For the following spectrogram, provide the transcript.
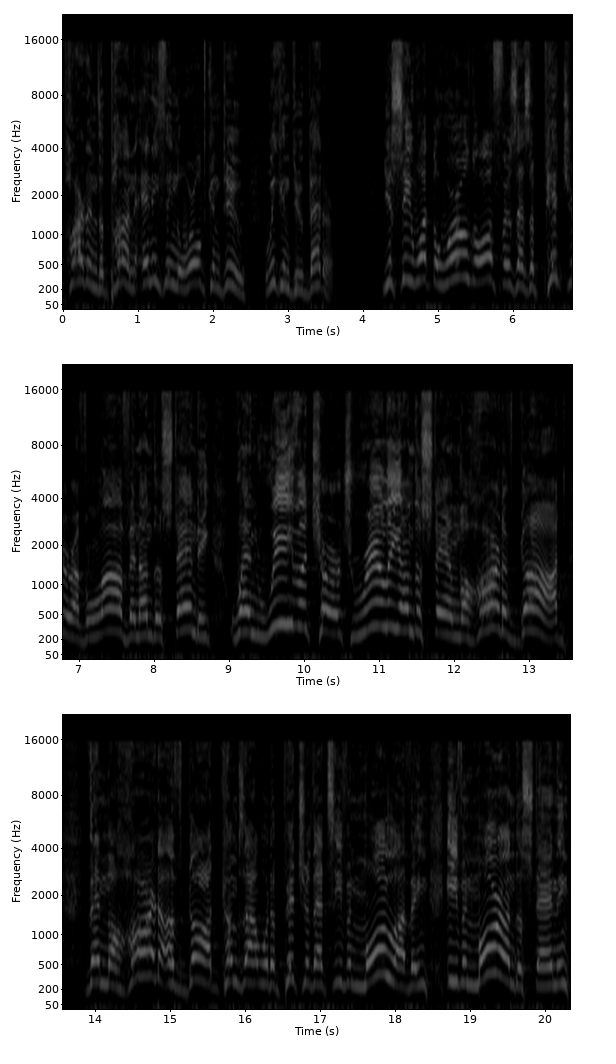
pardon the pun, anything the world can do, we can do better. You see, what the world offers as a picture of love and understanding, when we, the church, really understand the heart of God, then the heart of God comes out with a picture that's even more loving, even more understanding,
